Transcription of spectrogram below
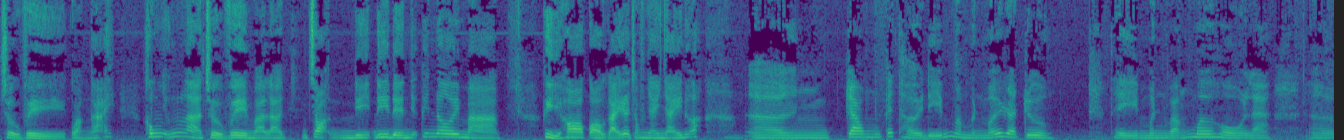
trở về Quảng Ngãi, không những là trở về mà là chọn đi đi đến những cái nơi mà kỉ ho cò gáy ở trong nháy nháy nữa. À, trong cái thời điểm mà mình mới ra trường thì mình vẫn mơ hồ là à,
